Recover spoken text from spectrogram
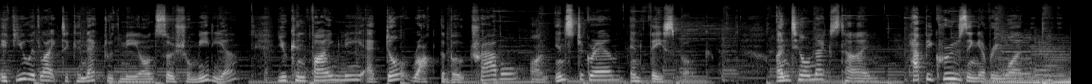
if you would like to connect with me on social media, you can find me at Don't Rock the Boat Travel on Instagram and Facebook. Until next time, happy cruising, everyone!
